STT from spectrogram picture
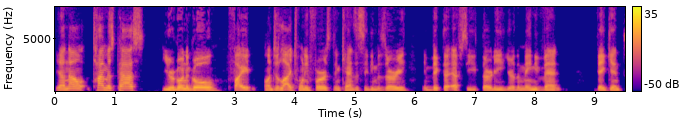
Yeah, now time has passed. You're going to go fight on July 21st in Kansas City, Missouri, Invicta FC 30. You're the main event, vacant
